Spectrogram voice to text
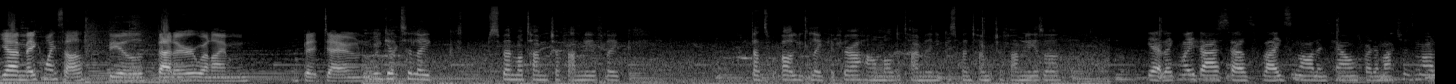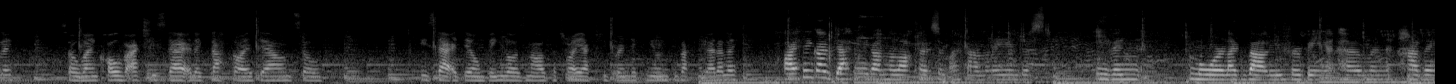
yeah, make myself feel better when I'm a bit down. You get to like spend more time with your family if like that's all like if you're at home all the time then you can spend time with your family as well. Yeah, like my dad sells flags and all in town for the matches and all like. So when COVID actually started, like that died down. So he started doing bingos and all to try actually bring the community back together. Like I think I've definitely gotten a lot closer with my family and just even more like value for being at home and having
